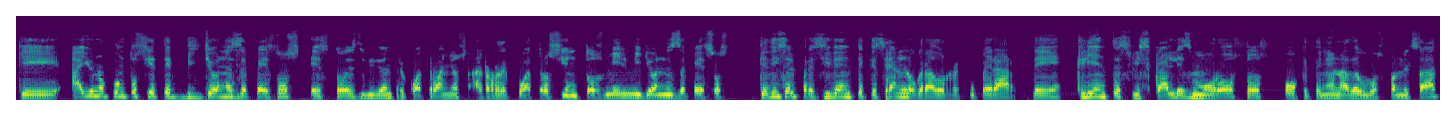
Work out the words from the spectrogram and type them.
que hay 1.7 billones de pesos, esto es dividido entre cuatro años, alrededor de 400 mil millones de pesos, que dice el presidente que se han logrado recuperar de clientes fiscales morosos o que tenían adeudos con el SAT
